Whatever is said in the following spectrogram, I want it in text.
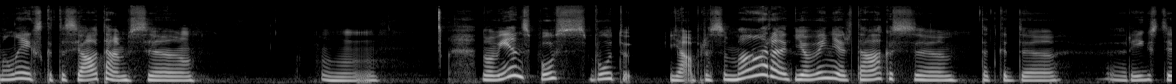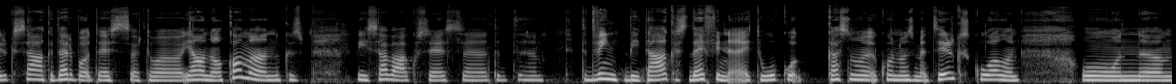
man liekas, ka tas jautājums uh, mm, no vienas puses būtu jāprasa Mārai, jo viņa ir tā, kas uh, tad, kad uh, Rīgas cirks sāka darboties ar to jauno komandu, kas bija savākusies, uh, tad, uh, tad viņa bija tā, kas definēja to, ko, kas no, ko nozīmē cirka skola un, un um,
